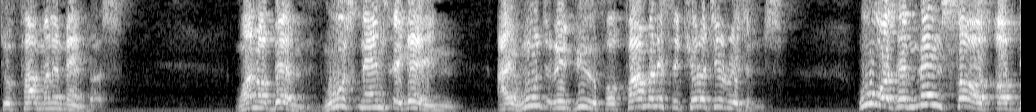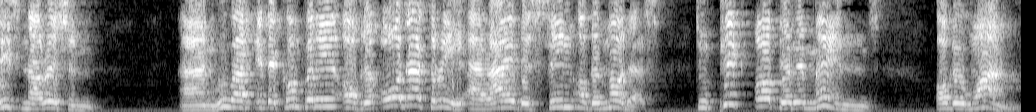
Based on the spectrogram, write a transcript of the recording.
to family members. One of them, whose names again I won't review for family security reasons, who was the main source of this narration? And who had in the company of the other three arrived the scene of the murders to pick up the remains of the one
